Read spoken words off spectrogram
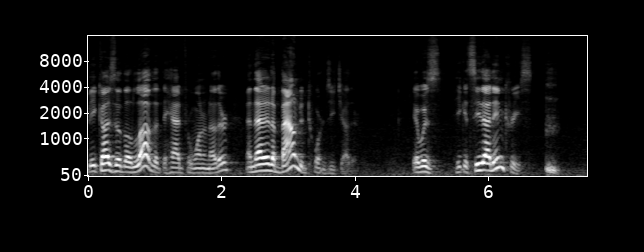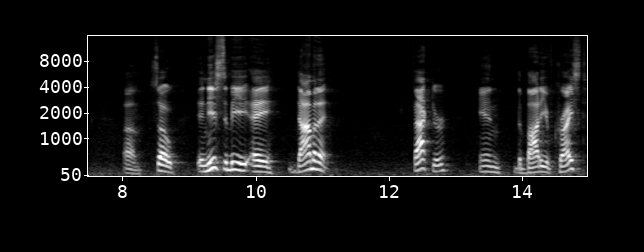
because of the love that they had for one another, and that it abounded towards each other. It was he could see that increase. um, so it needs to be a dominant factor in the body of Christ.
